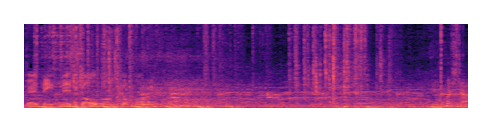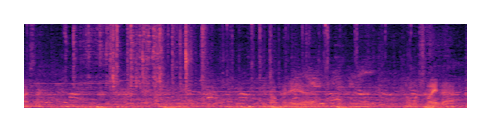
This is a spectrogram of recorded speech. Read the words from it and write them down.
Think maybe the gold one's got more in. It's pushing nicely. There's not really uh, not much weight there.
